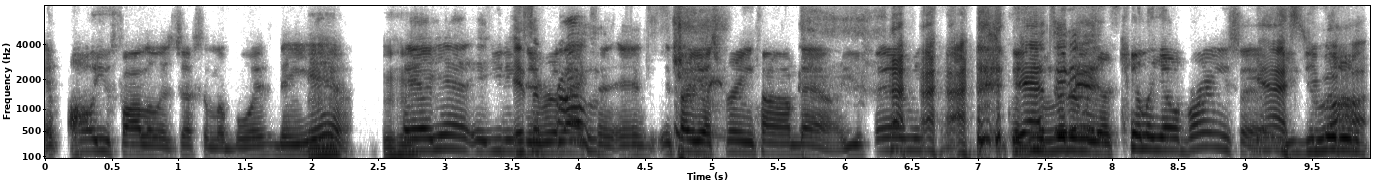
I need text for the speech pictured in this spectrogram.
If all you follow is Justin LaBoy, then yeah, Mhm. hell yeah, you need It's to relax and, and turn your screen time down. You feel me? Because you literally are killing your brain cells. Yes, you, you literally, are.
